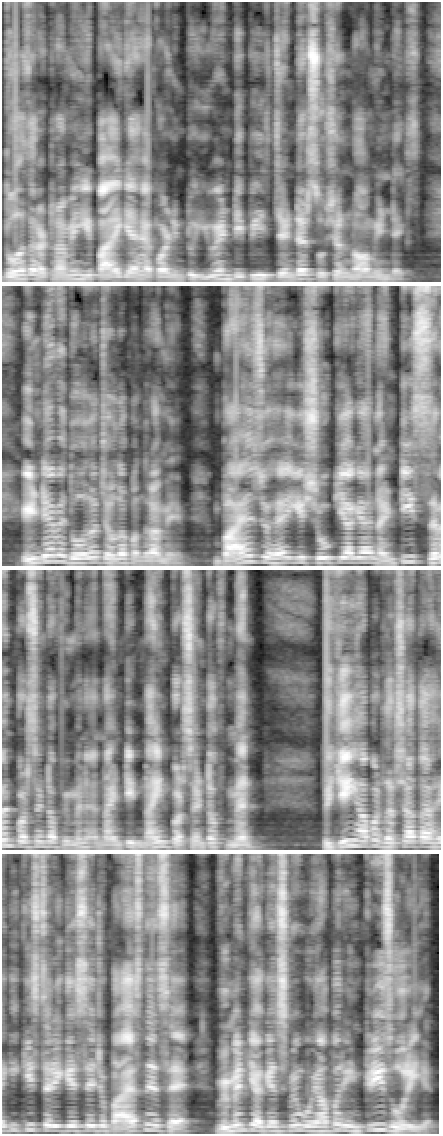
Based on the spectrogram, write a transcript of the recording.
2018 में ये पाया गया है according to UNDP gender social norm index India में 2014-15 में बायस जो है, ये शो किया गया है 97 percent of women and 99 percent of men तो ये यहाँ पर दर्शाता है कि किस तरीके से जो बायसनेस है विमेन के अगेंस्ट में, वो यहाँ पर इंक्रीज हो रही है।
